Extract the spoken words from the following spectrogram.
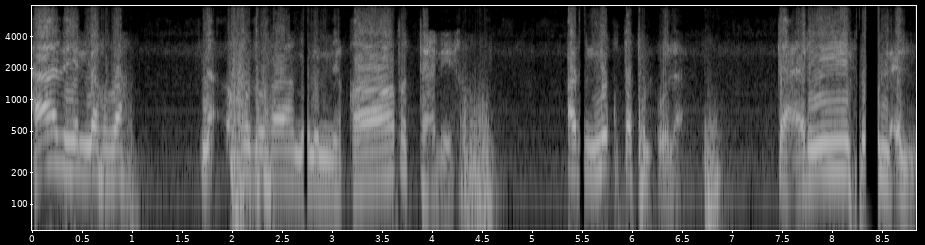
هذه اللفظة نأخذها من النقاط التالية. النقطة الأولى تعريف العلم.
